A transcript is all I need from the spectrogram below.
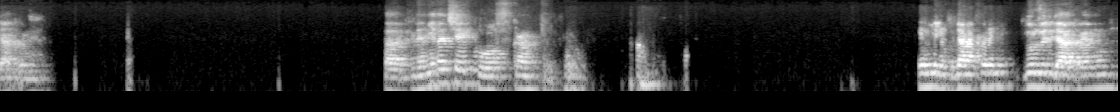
Дякую. Так, Леоніда Чайковська. Дякую. Дуже дякуємо.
